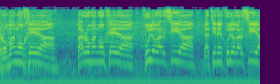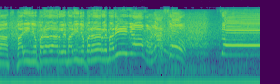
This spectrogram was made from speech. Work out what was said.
Román Ojeda. Va Román Ojeda, Julio García, la tiene Julio García, Mariño para darle, Mariño para darle, Mariño, golazo, gol.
